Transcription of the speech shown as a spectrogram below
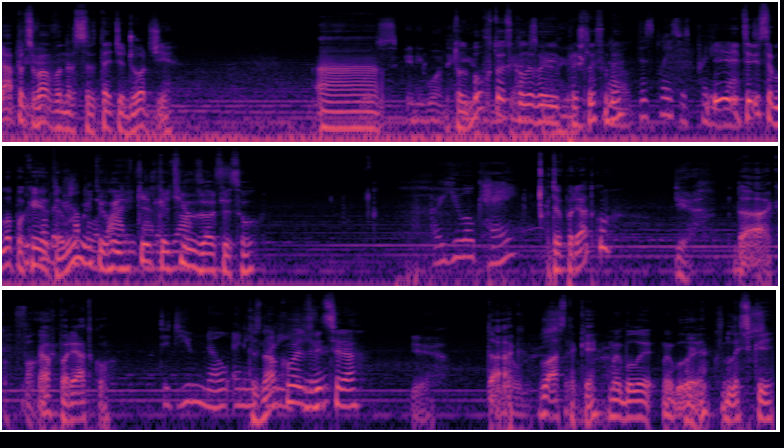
Я працював в університеті Джорджії. А, Тут був хтось, коли ви прийшли сюди? І це місце було покинуте. of витягли кілька тіл з офісу. Ти в порядку? Так, я в порядку. Ти знав когось here? звідсіля? Так, власники, ми були, ми були близькі.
